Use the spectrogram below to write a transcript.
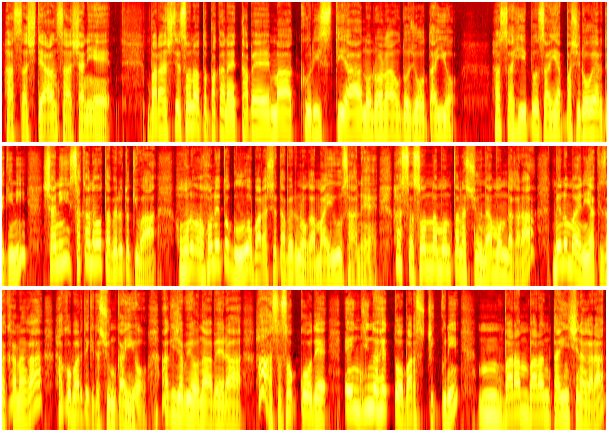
発作してアンサーシャニ A バラしてその後パカない食べまクリスティアーノ・ロナウド状態よ。ハッサヒープーさんやっぱしローヤル的に？シャに魚を食べる時は骨と具をばらして食べるのがマイウーサーね。ハッサそんなモンタナ州なもんだから目の前に焼き魚が運ばれてきた瞬間よ。アキジャビオナーベラハーサ速攻でエンジンのヘッドをバラすチックに、うん、バランバランタインしながら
